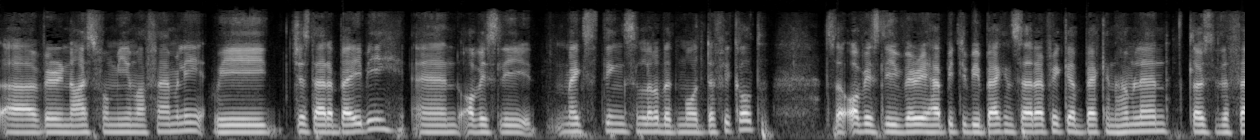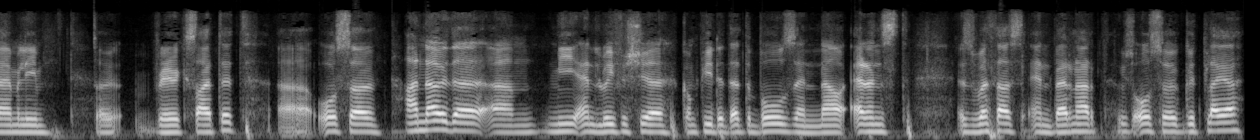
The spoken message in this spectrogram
uh, very nice for me and my family. We just had a baby, and obviously, it makes things a little bit more difficult. So, obviously, very happy to be back in South Africa, back in homeland, close to the family. So, very excited. Uh, also, I know that um, me and Louis Fouché competed at the Bulls, and now Ernst is with us, and Bernard, who's also a good player.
